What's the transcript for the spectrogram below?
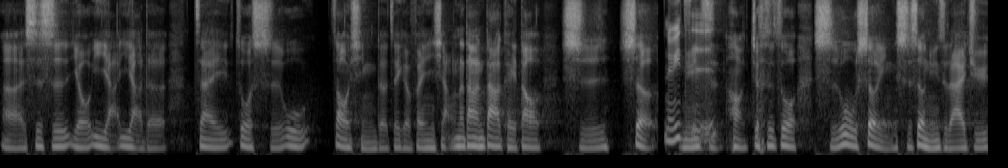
呃，诗诗由一雅一雅的在做食物造型的这个分享，那当然大家可以到食摄女子哈，就是做食物摄影食摄女子的 IG。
